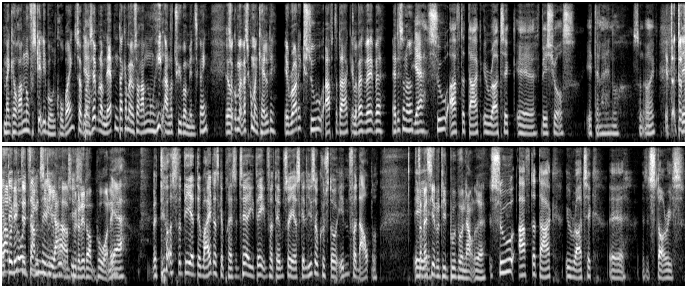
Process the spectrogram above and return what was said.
Man kan jo ramme nogle forskellige målgrupper, ikke? Så for Ja. eksempel om natten, der kan man jo så ramme nogle helt andre typer mennesker, ikke? Jo. Så kunne man, hvad skulle man kalde det? Erotic Zoo After Dark? Eller hvad, hvad, hvad? Er det sådan noget? Ja, Zoo After Dark Erotic øh, Visuals. Et eller andet. Sådan noget, ikke? Ja, der, der, Det- har det du er lidt idé samme titel, jeg har byttet lidt om på ordene, ikke? Ja, men det er også fordi, at det er mig, der skal præsentere ideen for dem, så jeg skal ligesom kunne stå inden for navnet. Så hvad siger du, dit bud på navnet er? Zoo After Dark Erotic øh, Stories.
